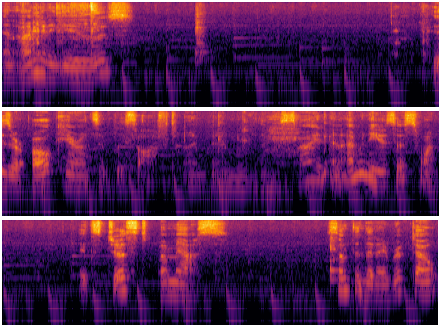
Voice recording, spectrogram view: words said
and I'm going to use, these are all Caron Simply Soft. I'm going to move them aside and I'm going to use this one. It's just a mess. Something that I ripped out.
